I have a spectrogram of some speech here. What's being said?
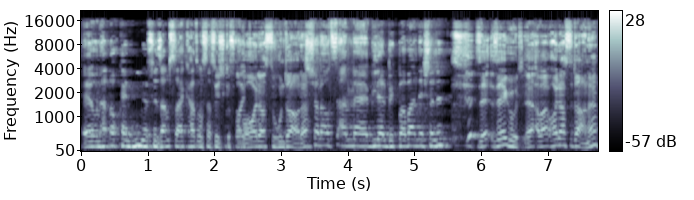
Äh, und hat noch kein Huhn mehr für Samstag, hat uns natürlich gefreut. Aber heute hast du Hund da, oder? Shoutouts an äh, Bilal Big Baba an der Stelle. Sehr, sehr gut. Ja, aber heute hast du da, ne?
